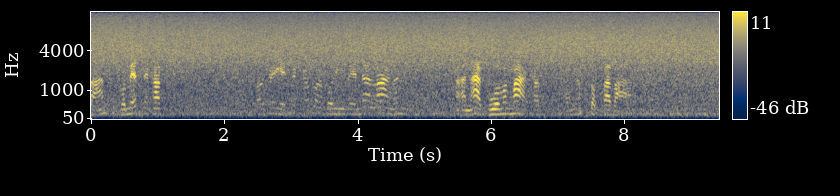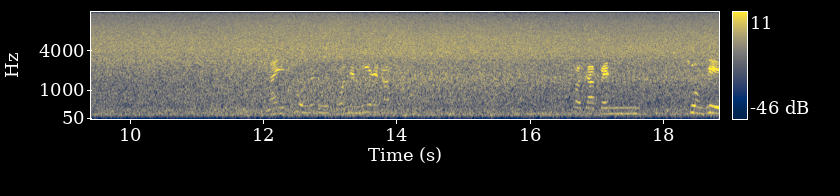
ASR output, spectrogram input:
30กว่าเมตรนะครับ เราจะเห็นนะครับว่าบริเวณด้านล่างนั้น น่ากลัวมาก ๆ ครับ ของน้ำตกปลาบาในช่วงฤดูฝนอย่างนี้นะครับ ก็จะเป็นช่วงที่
